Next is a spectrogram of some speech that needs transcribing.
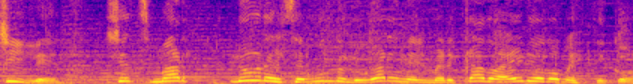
Chile, JetSmart logra el segundo lugar en el mercado aéreo doméstico.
